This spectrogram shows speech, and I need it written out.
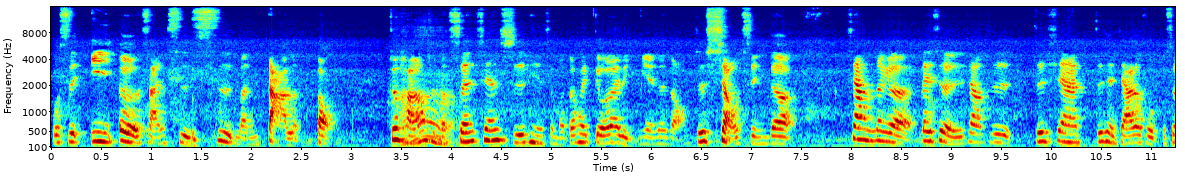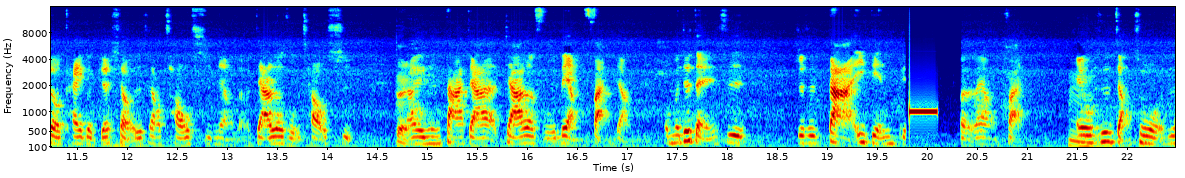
我是一二三四四门大冷冻，就好像什么生鲜食品什么都会丢在里面那种，就是小型的，像那个类似的，像是就是现在之前家乐福不是有开一个比较小的像超市那样的家乐福超市，对，然后一大家家乐福量贩这样，我们就等于是就是大一点点。量贩，哎，我是讲出我是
